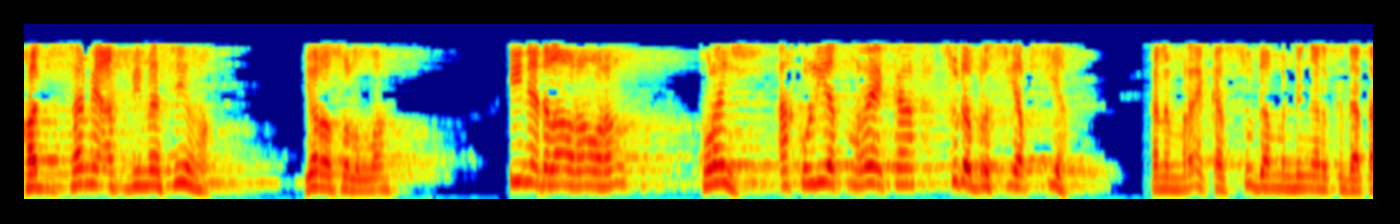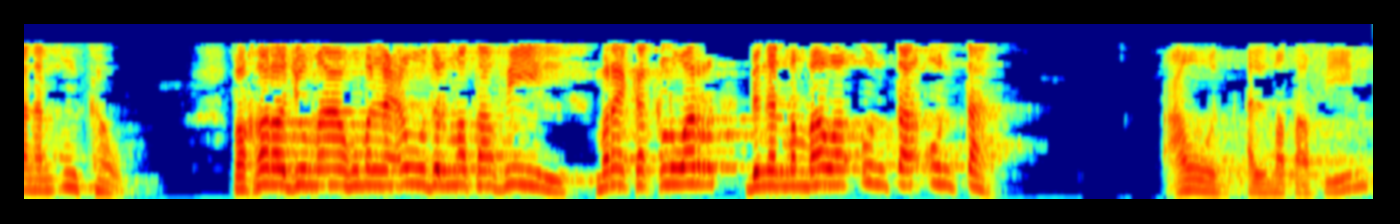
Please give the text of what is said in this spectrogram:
qad sami'at bimasirah. Ya Rasulullah, ini adalah orang-orang Quraisy. Aku lihat mereka sudah bersiap-siap karena mereka sudah mendengar kedatangan engkau. Fakharaju ma'ahum al matafil. Mereka keluar dengan membawa unta-unta. Aud al-matafil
